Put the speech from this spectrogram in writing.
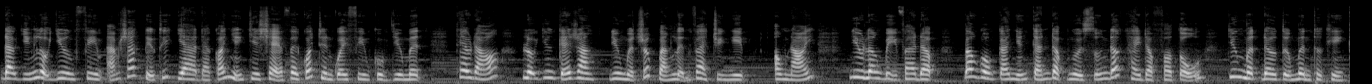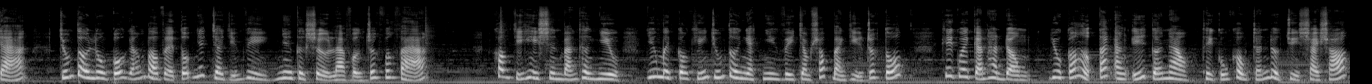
đạo diễn Lộ Dương phim Ám sát tiểu thuyết gia đã có những chia sẻ về quá trình quay phim cùng Dương Mịch. Theo đó, Lộ Dương kể rằng Dương Mịch rất bản lĩnh và chuyên nghiệp. Ông nói, nhiều lần bị va đập, bao gồm cả những cảnh đập người xuống đất hay đập vào tủ, Dương Mịch đều tự mình thực hiện cả. Chúng tôi luôn cố gắng bảo vệ tốt nhất cho diễn viên, nhưng thực sự là vẫn rất vất vả. Không chỉ hy sinh bản thân nhiều, Dương Mịch còn khiến chúng tôi ngạc nhiên vì chăm sóc bạn diễn rất tốt. Khi quay cảnh hành động, dù có hợp tác ăn ý cỡ nào thì cũng không tránh được chuyện sai sót.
